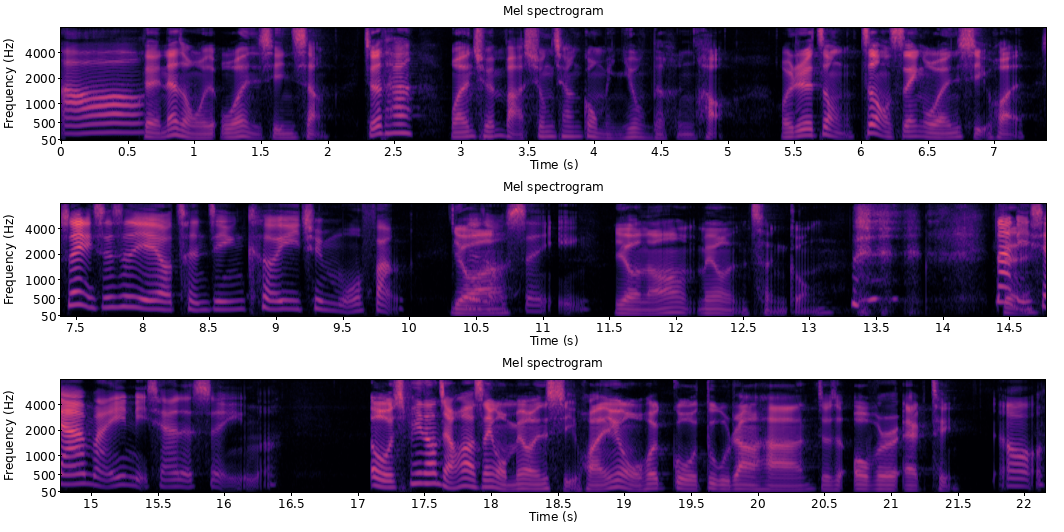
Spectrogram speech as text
哦，对，那种我我很欣赏，就是他完全把胸腔共鸣用的很好。我觉得这种这种声音我很喜欢。所以你是不是也有曾经刻意去模仿有啊声音？有，然后没有很成功。那你现在满意你现在的声音吗？呃，我平常讲话的声音我没有很喜欢，因为我会过度让它就是 overacting。哦，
